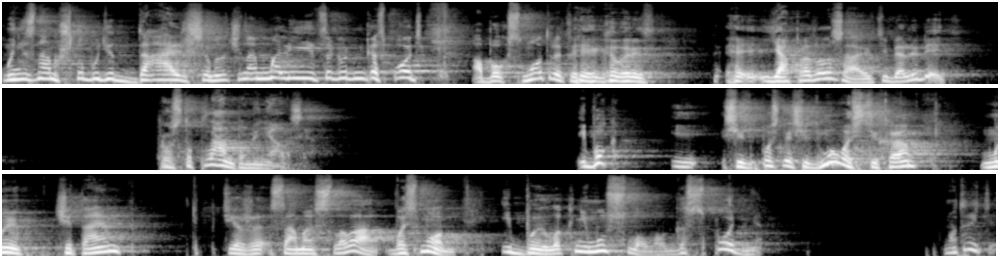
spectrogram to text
мы не знаем, что будет дальше. Мы начинаем молиться, говорим, Господь. А Бог смотрит и говорит, «Э, я продолжаю тебя любить. Просто план поменялся. И Бог и после седьмого стиха мы читаем те же самые слова. Восьмом. «И было к нему слово Господне». Смотрите,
